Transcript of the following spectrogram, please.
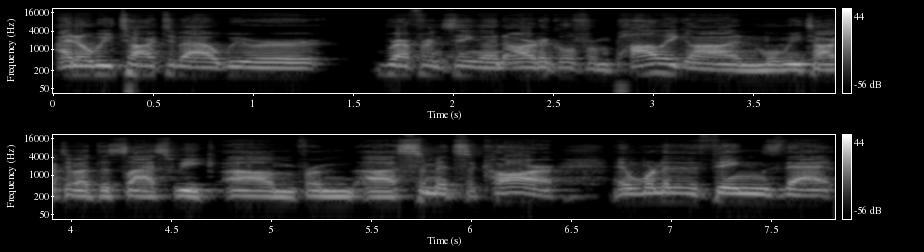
I know we talked about we were referencing an article from Polygon when we talked about this last week um, from uh, Sakar, and one of the things that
